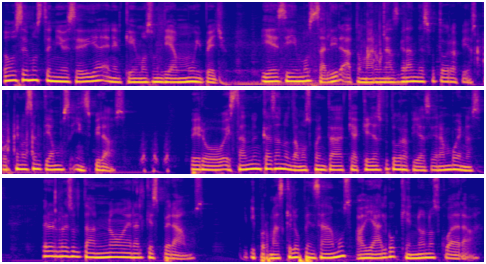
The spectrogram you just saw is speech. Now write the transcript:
Todos hemos tenido ese día en el que vimos un día muy bello y decidimos salir a tomar unas grandes fotografías porque nos sentíamos inspirados. Pero estando en casa nos damos cuenta que aquellas fotografías eran buenas, pero el resultado no era el que esperábamos. Y por más que lo pensábamos, había algo que no nos cuadraba.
